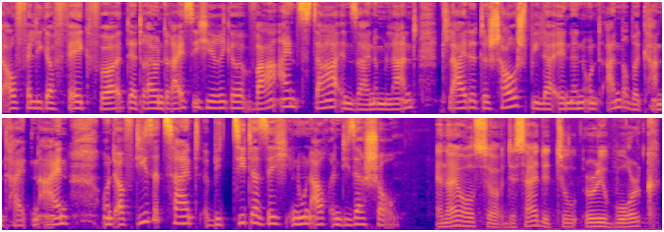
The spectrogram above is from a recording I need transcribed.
auffälliger Fake-Fur. Der 33-Jährige war ein Star in seinem Land, kleidete SchauspielerInnen und andere Bekanntheiten ein. Und auf diese Zeit bezieht er sich nun auch in dieser Show. And I also decided to rework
